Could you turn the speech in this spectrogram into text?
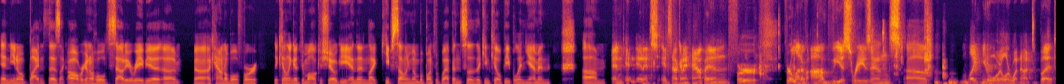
and you know Biden says like, oh, we're gonna hold Saudi Arabia um, uh, accountable for the killing of Jamal Khashoggi, and then like keep selling them a bunch of weapons so they can kill people in Yemen. Um, and and and it's it's not going to happen for for a lot of obvious reasons, uh, like you know oil or whatnot. But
